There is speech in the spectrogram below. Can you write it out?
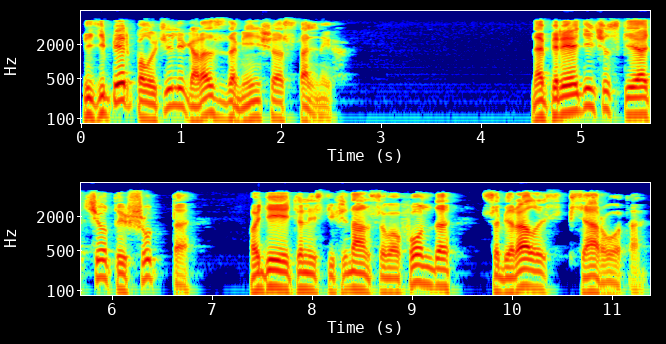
и теперь получили гораздо меньше остальных. На периодические отчеты Шутта о деятельности финансового фонда собиралась вся рота,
